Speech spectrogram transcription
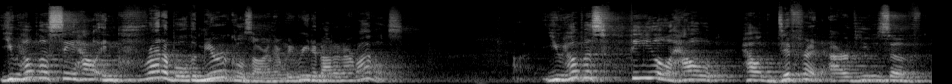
You help us see how incredible the miracles are that we read about in our Bibles. You help us feel how, how different our views of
